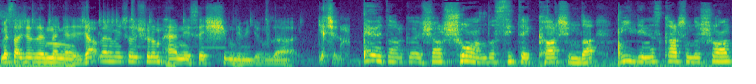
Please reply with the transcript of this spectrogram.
Mesajlarımdan gene cevap vermeye çalışıyorum. Her neyse şimdi videomuza geçelim. Evet arkadaşlar şu anda site karşımda bildiğiniz karşımda şu an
